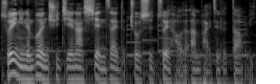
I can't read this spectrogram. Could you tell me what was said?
所以你能不能去接纳现在的就是最好的安排这个道理？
